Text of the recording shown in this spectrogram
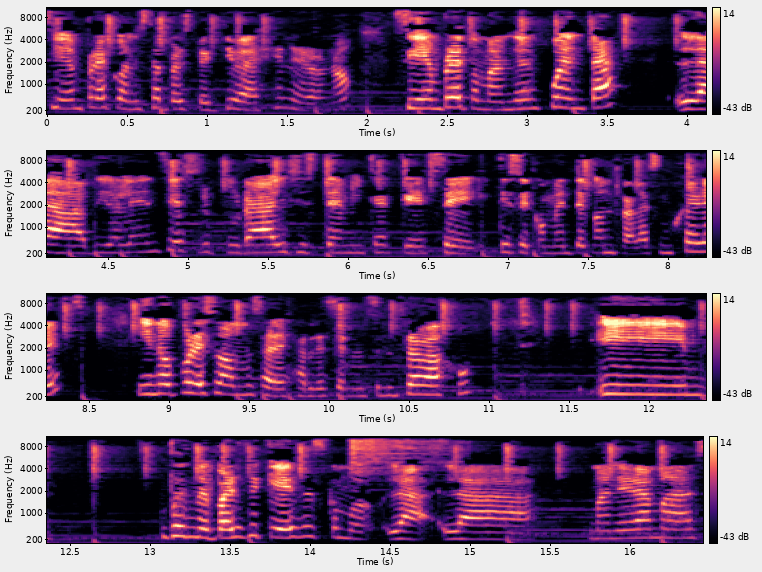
siempre con esta perspectiva de género, ¿no? Siempre tomando en cuenta la violencia estructural y sistémica que se, que se comete contra las mujeres y no por eso vamos a dejar de hacer nuestro trabajo. Y pues me parece que esa es como la, la manera más,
